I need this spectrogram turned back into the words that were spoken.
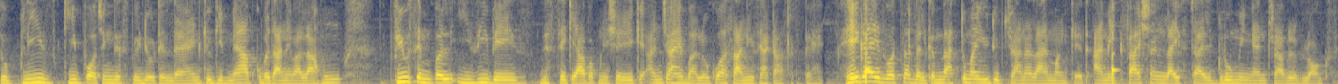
so please keep watching this video till the end क्योंकि मैं आपको बताने वाला हूँ फ्यू सिंपल इजी वेज जिससे कि आप अपने शरीर के अनचाहे बालों को आसानी से हटा सकते हैं। Hey guys what's up welcome back to my YouTube channel I am Ankit I make fashion lifestyle grooming and travel vlogs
